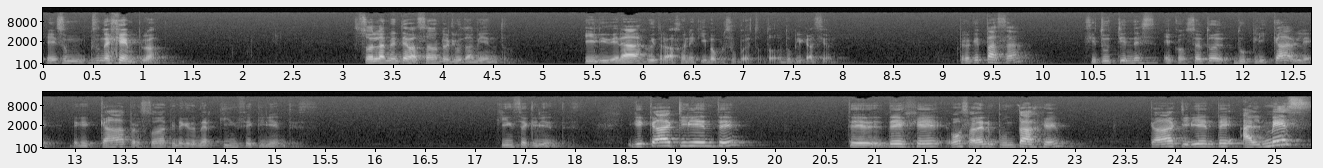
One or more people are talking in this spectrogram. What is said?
Es, un, ejemplo. ¿ah? Solamente basado en reclutamiento. Y liderazgo y trabajo en equipo, por supuesto, todo, duplicación. Pero ¿qué pasa si tú tienes el concepto duplicable de que cada persona tiene que tener 15 clientes? 15 clientes. Y que cada cliente te deje, vamos a ver en puntaje, cada cliente al mes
